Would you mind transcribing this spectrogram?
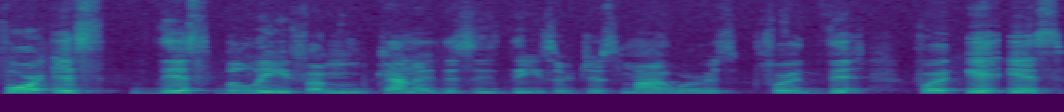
For it's this belief, I'm kind of this is these are just my words. For this for it is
